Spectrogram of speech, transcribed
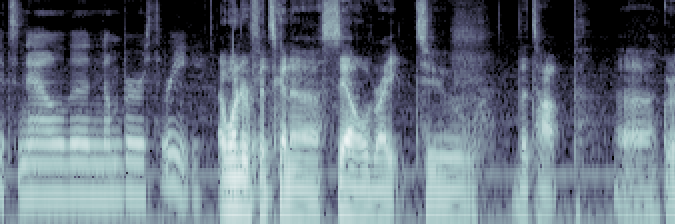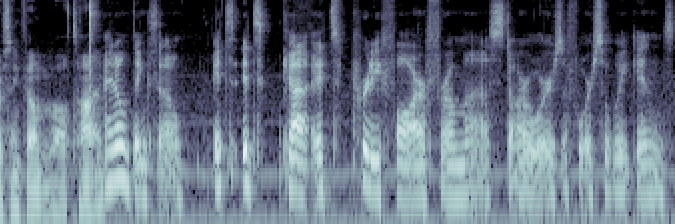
It's now the number three. I wonder if it's gonna sail right to the top uh, grossing film of all time. I don't think so. It's it's got it's pretty far from uh, Star Wars: A Force Awakens,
